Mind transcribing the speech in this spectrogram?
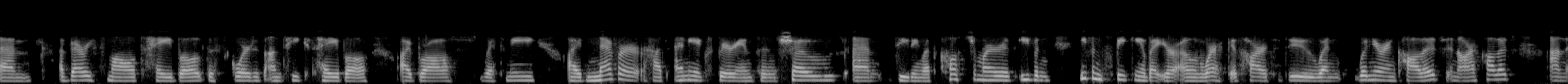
um, a very small table, this gorgeous antique table I brought with me. I'd never had any experience in shows and dealing with customers. Even even speaking about your own work is hard to do when when you're in college, in our college, and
